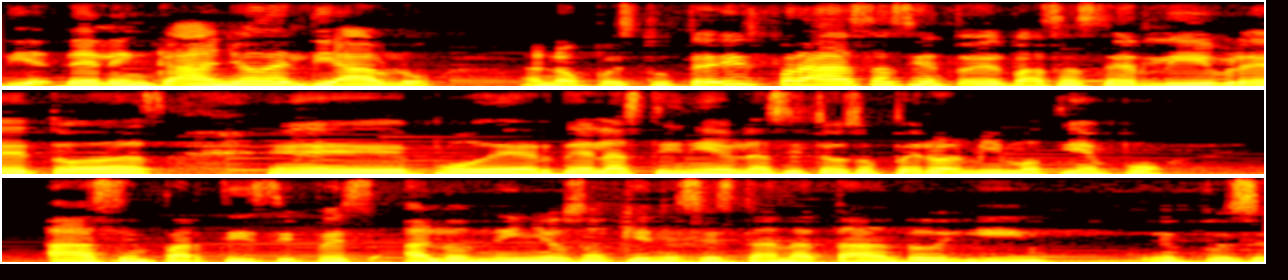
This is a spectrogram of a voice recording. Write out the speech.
del engaño del diablo. Ah, no, pues tú te disfrazas y entonces vas a ser libre de todas eh, poder de las tinieblas y todo eso, pero al mismo tiempo hacen partícipes a los niños a quienes se están atando y eh, pues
